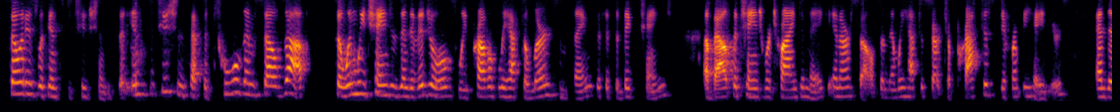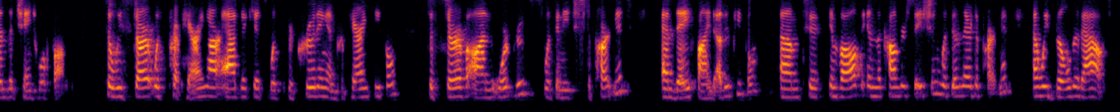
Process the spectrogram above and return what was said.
So it is with institutions that institutions have to tool themselves up so when we change as individuals, we probably have to learn some things if it's a big change about the change we're trying to make in ourselves. And then we have to start to practice different behaviors, and then the change will follow. So we start with preparing our advocates, with recruiting and preparing people to serve on work groups within each department, and they find other people um, to involve in the conversation within their department, and we build it out.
